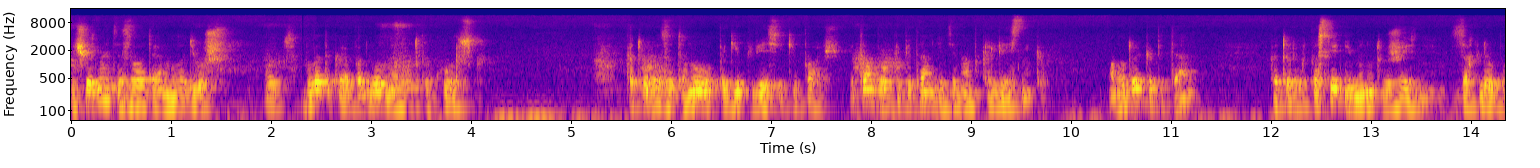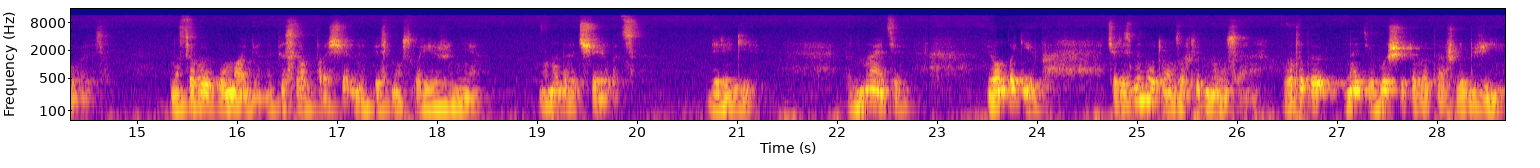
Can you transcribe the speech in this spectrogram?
Еще знаете, золотая молодежь. Вот была такая подводная лодка Курск, которая затонула, погиб весь экипаж. И там был капитан-лейтенант Колесников, молодой капитан, который в последнюю минуту жизни, захлебываясь, на сырой бумаге написал прощальное письмо своей жене. Не надо отчаиваться. Береги. Понимаете? И он погиб. Через минуту он захлебнулся. Вот это, знаете, высший пилотаж любви,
